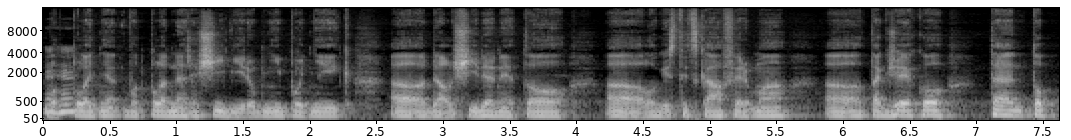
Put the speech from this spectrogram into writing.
mm-hmm. odpoledne, odpoledne řeší výrobní podnik, uh, další den je to logistická firma, takže jako ten, to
